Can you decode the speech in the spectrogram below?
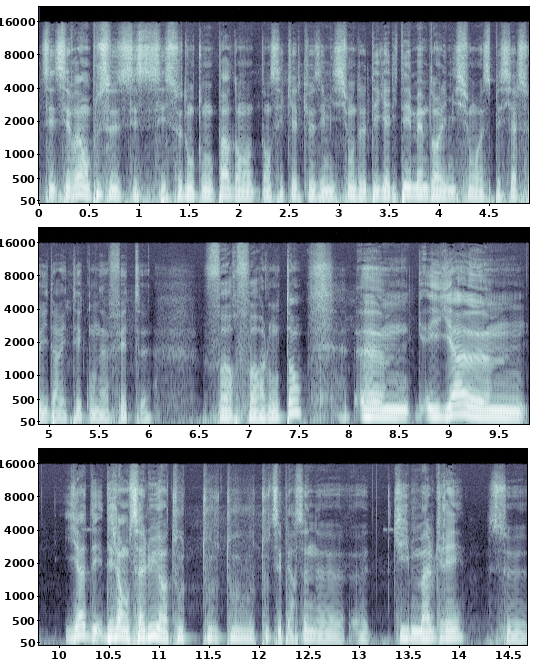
c'est vrai, en plus, c'est ce dont on parle dans, dans ces quelques émissions de- d'égalité, et même dans l'émission euh, spéciale Solidarité qu'on a faite euh, fort, fort longtemps. Euh, Il y a, euh, il y a des- déjà, on salue hein, tout- tout- tout- toutes ces personnes euh, qui, malgré ce,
